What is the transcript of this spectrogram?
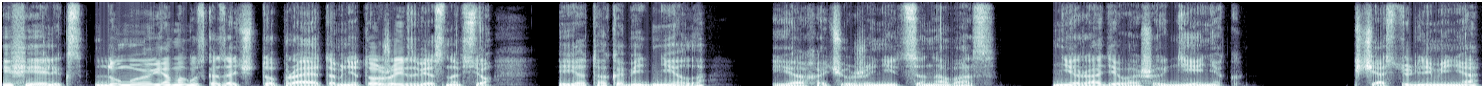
И Феликс. Думаю, я могу сказать, что про это мне тоже известно все. И я так обеднела. Я хочу жениться на вас не ради ваших денег. К счастью для меня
